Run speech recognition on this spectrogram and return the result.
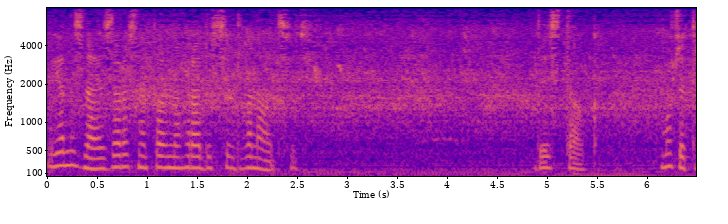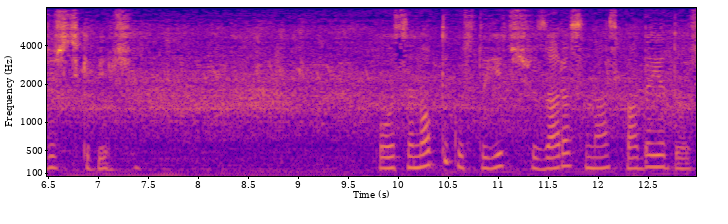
Я не знаю, зараз, напевно, градусів 12. Десь так. Може трішечки більше. По синоптику стоїть, що зараз у нас падає дощ.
